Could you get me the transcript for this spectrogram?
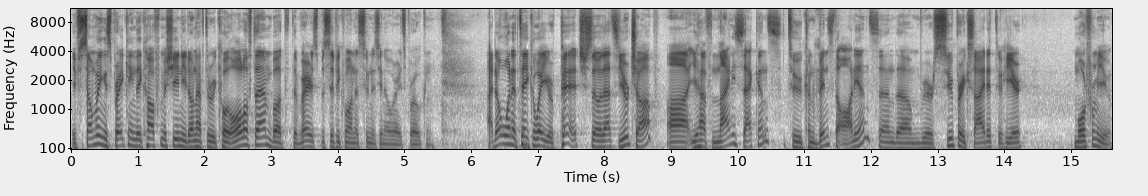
if something is breaking the coffee machine, you don't have to recall all of them, but the very specific one as soon as you know where it's broken. I don't want to take away your pitch, so that's your job. Uh, you have 90 seconds to convince the audience, and um, we're super excited to hear more from you.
